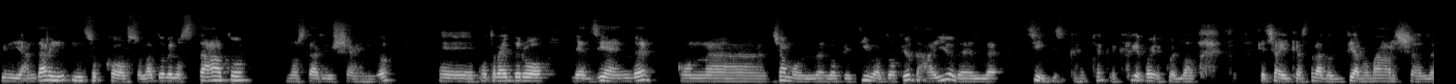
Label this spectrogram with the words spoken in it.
quindi andare in soccorso laddove lo Stato non sta riuscendo, eh, potrebbero le aziende con eh, diciamo, l'obiettivo a doppio taglio del sì, che poi è quello che ci ha incastrato il piano Marshall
